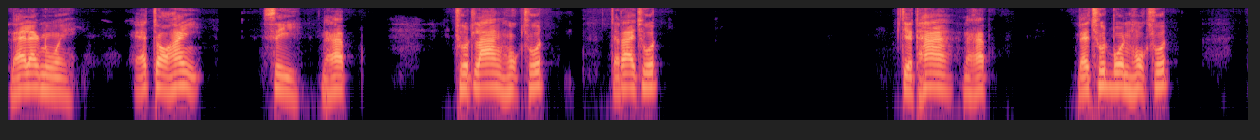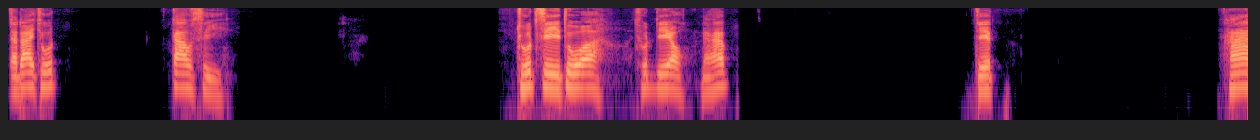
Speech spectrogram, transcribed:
และหลักหน่วยแอดจอให้สี่นะครับ ชุดล่างหกชุด จะได้ชุด เจ็ดห้านะครับ และชุดบนหกชุด จะได้ชุดเก้าสี่ชุดสี่ตัวชุดเดียวนะครับเจ็ดห้า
